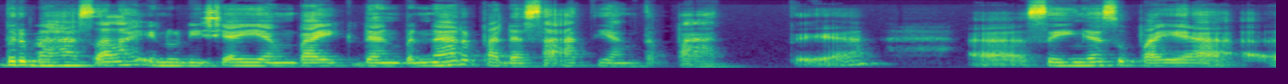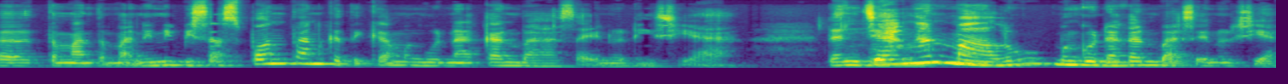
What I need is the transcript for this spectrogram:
Berbahasalah Indonesia yang baik dan benar pada saat yang tepat, ya. Eh, sehingga supaya eh, teman-teman ini bisa spontan ketika menggunakan bahasa Indonesia. Dan Hmm. jangan malu menggunakan bahasa Indonesia.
